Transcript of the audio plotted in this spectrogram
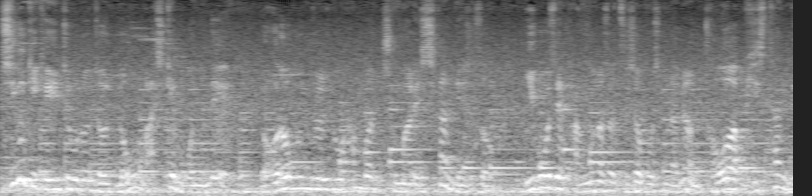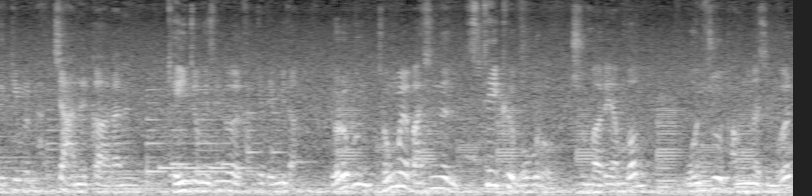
지극히 개인적으로는 저 너무 맛있게 먹었는데 여러분들도 한번 주말에 시간 내셔서 이곳에 방문해서 드셔보신다면 저와 비슷한 느낌을 받지 않을까라는 개인적인 생각을 갖게 됩니다. 여러분 정말 맛있는 스테이크 먹으러 주말에 한번 원주 방문하시는 걸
